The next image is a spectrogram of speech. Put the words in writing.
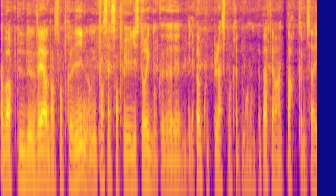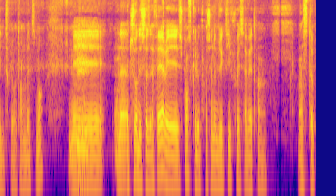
avoir plus de verre dans le centre-ville, mais en même temps c'est un centre-ville historique, donc euh, il n'y a pas beaucoup de place concrètement. On peut pas faire un parc comme ça et détruire autant de bâtiments. Mais mm. on a toujours des choses à faire et je pense que le prochain objectif, ouais, ça va être un, un stop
